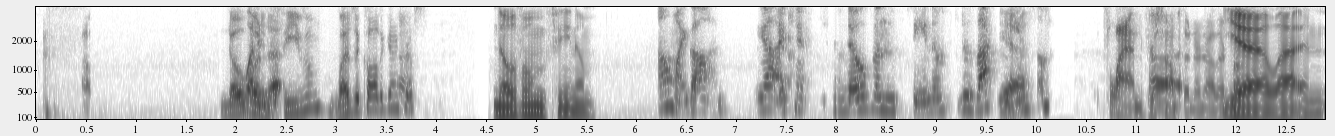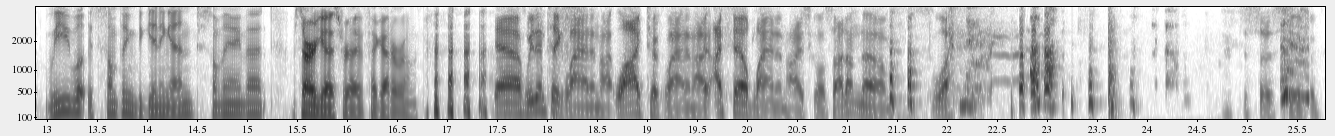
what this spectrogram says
Oh. Novum is it? Thevum? What is it called again, Oh. Chris? Novum Phenum. Oh my god. Yeah, I can't. Novum Thenum. Does that mean Yeah. something? It's Latin for Uh, something or another. Yeah, Latin. We look. It's something beginning end, something like that. I'm sorry, guys, for if I got it wrong. Yeah, we didn't take Latin in high. Well, I took Latin in high. I failed Latin in high school, so I don't know what. Just so stupid.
